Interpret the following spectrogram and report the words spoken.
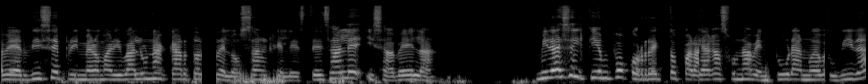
a ver, dice primero Maribal una carta de Los Ángeles. Te sale Isabela mira, es el tiempo correcto para que hagas una aventura nueva en tu vida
